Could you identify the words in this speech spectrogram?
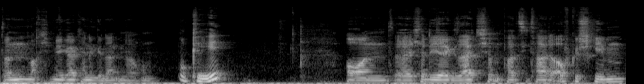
dann mache ich mir gar keine Gedanken darum. Okay. Und äh, ich hatte ja gesagt, ich habe ein paar Zitate aufgeschrieben.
